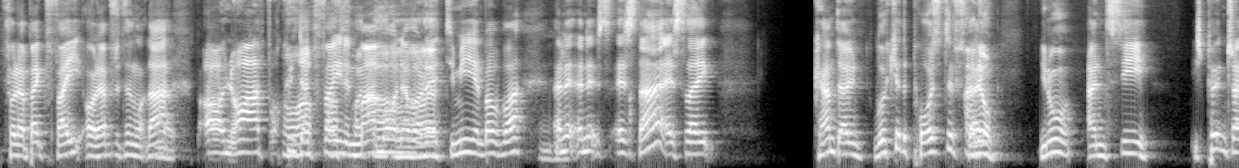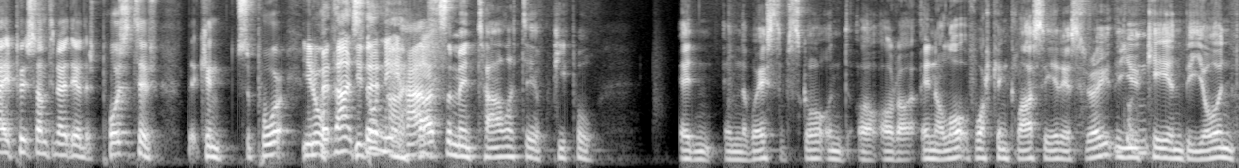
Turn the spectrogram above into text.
for a big fight or everything like that. Oh no, I fucking Oh, I- did fine I and fuck- Mama oh, never aye. read to me and blah blah blah. And it, and it's it's that. It's like calm down, look at the positive thing. I know. You know, and see he's putting trying to put something out there that's positive that can support. You know, But that's you don't the- need to have That's the mentality of people in in the west of Scotland or, or in a lot of working class areas throughout the UK and beyond.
